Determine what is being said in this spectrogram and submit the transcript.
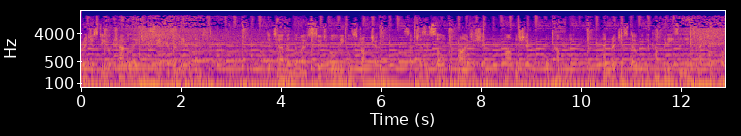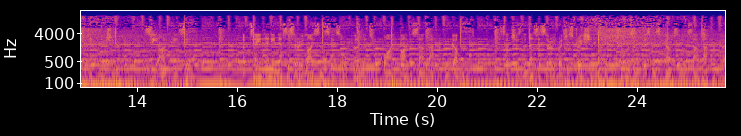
register your travel agency as a legal entity. Determine the most suitable legal structure, such as a sole proprietorship, partnership, or register with the Companies and Intellectual Property Commission, CIPC. Obtain any necessary licenses or permits required by the South African government, such as the necessary registrations with the Tourism Business Council of South Africa,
